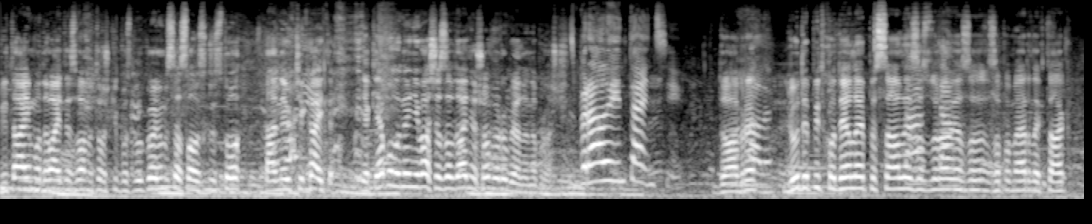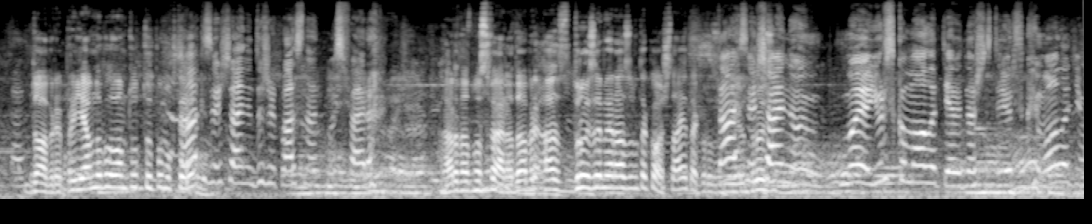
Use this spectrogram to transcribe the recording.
вітаємо. Давайте з вами трошки поспілкуємося. Слава Христу. Та не втікайте. Яке було нині ваше завдання? Що ви робили на прощі? Збирали інтенції. Добре. Люди підходили, писали за здоров'я за, за померлих, так? Добре. Приємно було вам тут допомогти? Так, звичайно, дуже класна атмосфера. Гарна атмосфера. Добре. А з друзями разом також, так? Я так розумію. Так, Друзі? звичайно, моя юрська молодь, я відношусь до юрської молоді.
